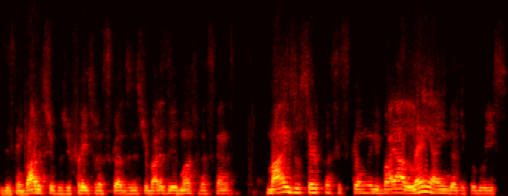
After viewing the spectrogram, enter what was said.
existem vários tipos de freis franciscanos, existem várias irmãs franciscanas, mas o ser franciscano ele vai além ainda de tudo isso.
